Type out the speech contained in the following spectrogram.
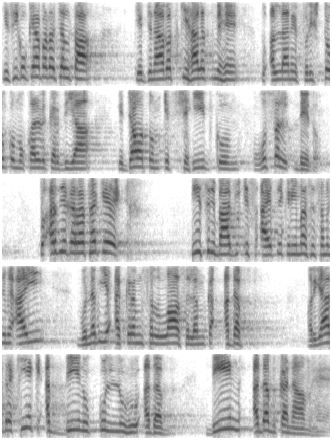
کسی کو کیا پتا چلتا کہ جنابت کی حالت میں ہے تو اللہ نے فرشتوں کو مقرر کر دیا کہ جاؤ تم اس شہید کو غسل دے دو۔ تو عرض یہ کر رہا تھا کہ تیسری بات جو اس آیت کریمہ سے سمجھ میں آئی، وہ نبی اکرم صلی اللہ علیہ وسلم کا ادب۔ اور یاد رکھیے کہ الدین کلو ادب، دین ادب کا نام ہے۔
